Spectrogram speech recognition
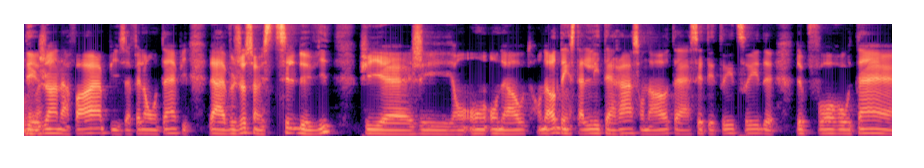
déjà en affaires, puis ça fait longtemps, puis là, elle veut juste un style de vie. Puis euh, j'ai, on, on- on a hâte. On a hâte d'installer les terrasses, on a hâte à cet été, tu sais, de, de pouvoir autant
